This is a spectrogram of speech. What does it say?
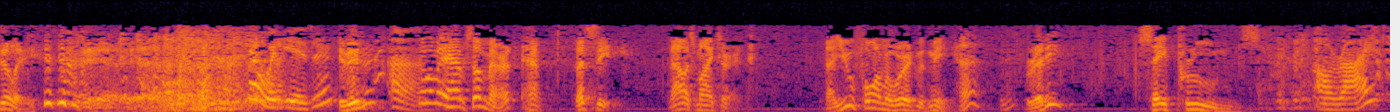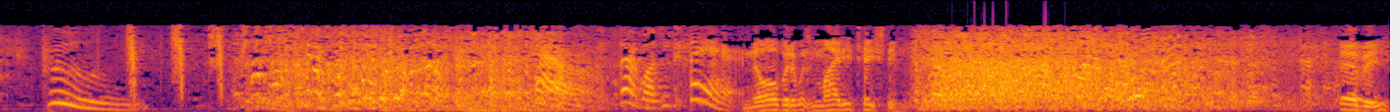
silly. yeah, yeah. No, it isn't. It isn't? Uh. Well, it may have some merit. Let's see. Now it's my turn. Now you form a word with me, huh? Ready? Say prunes. All right. Prunes. Harold, that wasn't fair. No, but it was mighty tasty. Evie,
